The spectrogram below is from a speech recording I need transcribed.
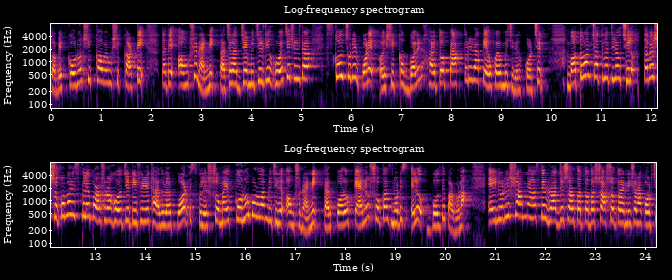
তবে কোনো শিক্ষক এবং শিক্ষার্থী তাতে অংশ নেননি। তাছাড়া যে মিছিলটি হয়েছে সেটা স্কুল ছুটির পরে ওই শিক্ষক বলেন, হয়তো প্রাক্তনীরা কেউ কেউ মিছিল করছেন। বর্তমান ছাত্রছাত্রীরাও ছিল, তবে শুক্রবার স্কুলে পড়াশোনা হয়েছে টিফিনে খেলাধুলার পর স্কুলের সময়ে কোনো পড়ুয়া মিছিলে অংশ নেননি। তারপরও কেন শোকাজ নোটিশ এলো বলতে পারব না। এই নোটিশ সামনে আসতে রাজ্য সরকার তথা শাসক দলের নিশানা করছে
